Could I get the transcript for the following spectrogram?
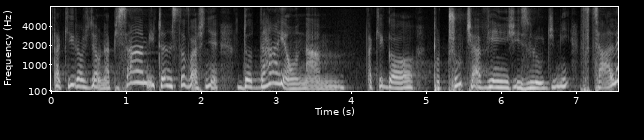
taki rozdział napisałam i często właśnie dodają nam takiego poczucia więzi z ludźmi wcale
